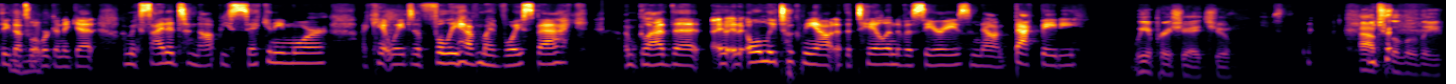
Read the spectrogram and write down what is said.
I think that's what mm-hmm. we're going to get. I'm excited to not be sick anymore. I can't wait to fully have my voice back. I'm glad that it only took me out at the tail end of a series and now I'm back, baby. We appreciate you. Absolutely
